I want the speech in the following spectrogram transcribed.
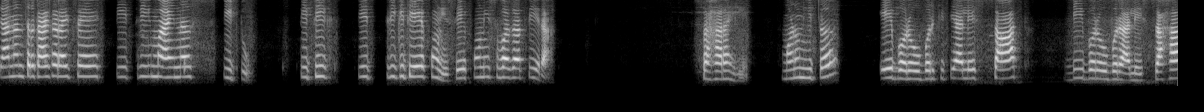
त्यानंतर काय करायचंय? T three minus T two T three T three किती? एकोणीस. एकोणीस वजा तेरा. सहा राहिले. म्हणून इथं ए बरोबर किती आले? सात. डी बरोबर आले सहा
